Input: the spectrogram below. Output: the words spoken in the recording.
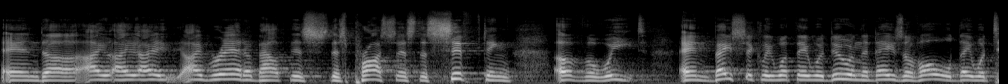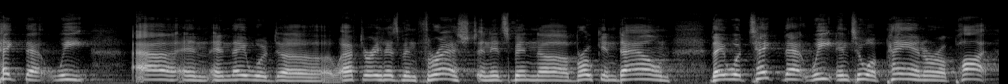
And uh, I, I, I, I've read about this, this process, the sifting of the wheat. And basically, what they would do in the days of old, they would take that wheat uh, and, and they would, uh, after it has been threshed and it's been uh, broken down, they would take that wheat into a pan or a pot.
